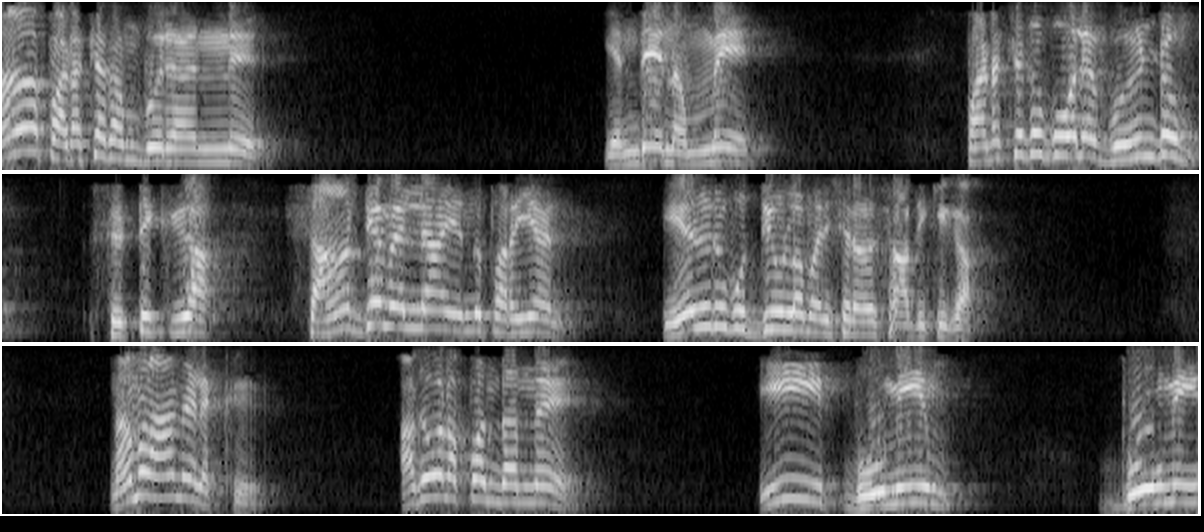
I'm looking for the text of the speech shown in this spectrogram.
ആ പടച്ച തമ്പുരാന് എന്തേ നമ്മെ? പടച്ചതുപോലെ വീണ്ടും സൃഷ്ടിക്കുക സാധ്യമല്ല എന്ന് പറയാൻ ഏതൊരു ബുദ്ധിയുള്ള മനുഷ്യനാണ് സാധിക്കുക? നമ്മൾ ആ നിലയ്ക്ക്. അതോടൊപ്പം തന്നെ ഈ ഭൂമിയും ഭൂമി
